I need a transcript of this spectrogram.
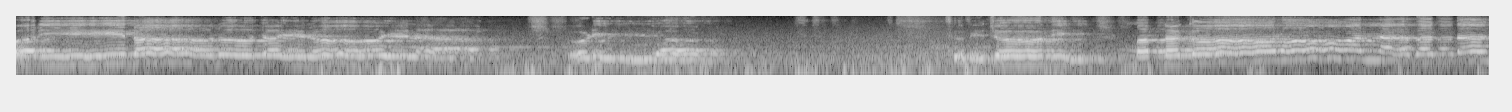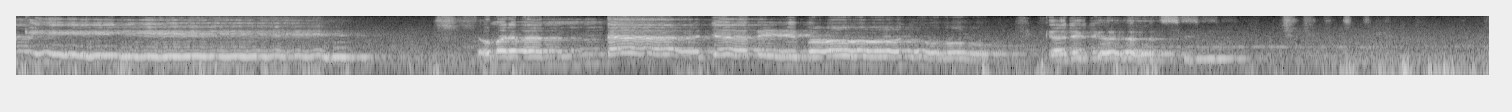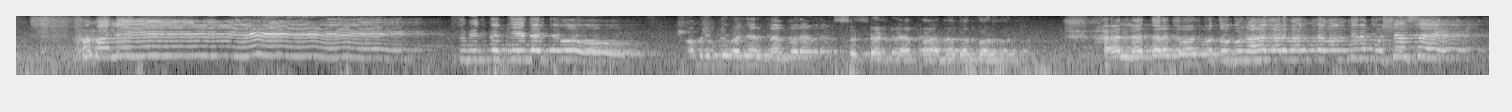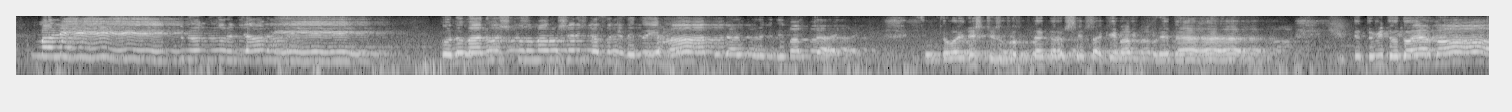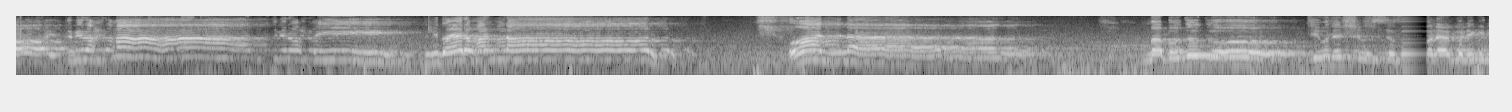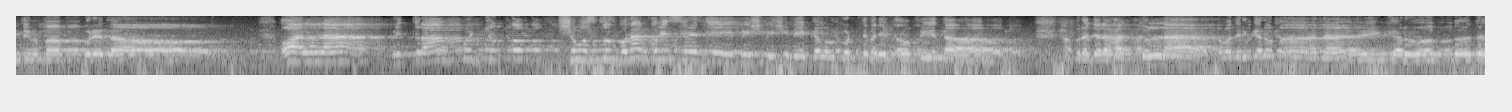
তোমারি দরজায় রইলাম পড়িয়া তুমি যদি মাপ না করো, আল্লাহ বান্দাকে। তোমার বান্দা যাবে বলো কার কাছে? তুমি তাকিয়ে দেখো অমৃত বাজার না করা ছোট্ট একটা পড়ানো দরকার আল্লাহ তারা তোমার কত গুণাগার বান্দা, মন্দিরে বসে আছে মালিক, তুমি অন্তর জানি, কোন মানুষ কোন মানুষের কাছে যদি তুই হাত উজাড় করে যদি মাপ দেয় তোমার দৃষ্টির ভক্তা সে তাকে মাপ করে দেয়। তুমি তো দয়াময়। তুমি রহমান, তুমি রহিম, তুমি দয়ার ভান্ডার। ও আল্লাহ, মাবুদ গো, জীবনের সুস্থ গুণাগুলি কিন্তু মাফ করে দাও। ও আল্লাহ, মৃত্যুর পর্যন্ত সমস্ত গুণাগুলি ছেড়ে দিয়ে বেশি বেশি নেকামল করতে পারি, তৌফিক দাও। আমরা যারা হাত তুললাম তোমাদের কারও মা নাই। কারও যা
